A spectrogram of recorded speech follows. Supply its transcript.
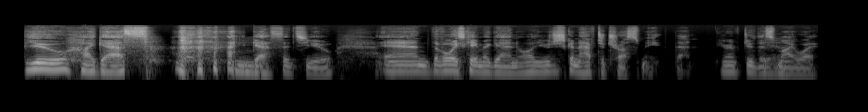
you, I guess. I Mm. guess it's you. And the voice came again. Well, you're just going to have to trust me then. You're going to do this Yeah. my way.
